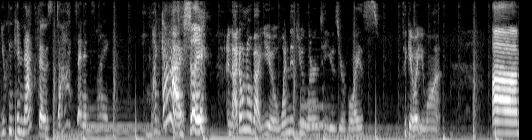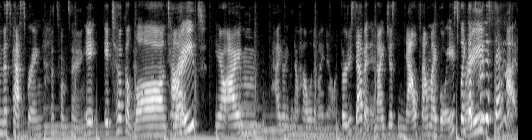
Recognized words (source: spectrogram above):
You can connect those dots, and it's like, oh my gosh, like And I don't know about you. When did you learn to use your voice to get what you want? um, this past spring, That's what I'm saying. it it took a long time. right? You know, I'm I don't even know how old am I now. I'm 37, and I just now found my voice. Like that's kind of sad.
